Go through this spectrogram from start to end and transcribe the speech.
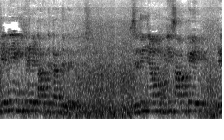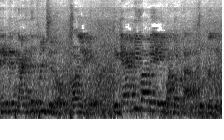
টেনে হিঁচড়ে টানতে টানতে বের করেছে। সেদিন যেমন মনীষ আমাকে টেনে টেনে গাড়িতে তুলছিল সরলেকে ঠিক একইভাবে এই বাঁদরটা সুপ্রতীক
